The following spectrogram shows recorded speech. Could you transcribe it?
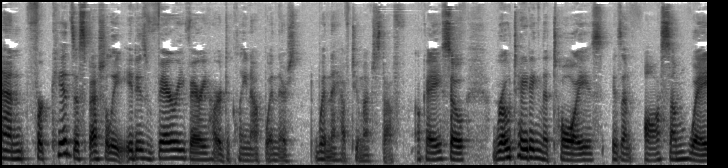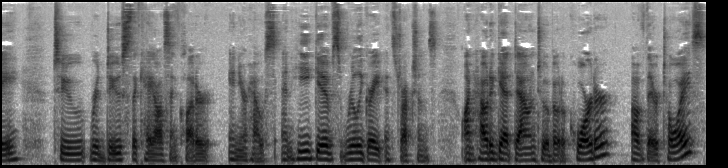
and for kids especially, it is very very hard to clean up when there's when they have too much stuff. Okay? So rotating the toys is an awesome way to reduce the chaos and clutter in your house. And he gives really great instructions on how to get down to about a quarter of their toys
